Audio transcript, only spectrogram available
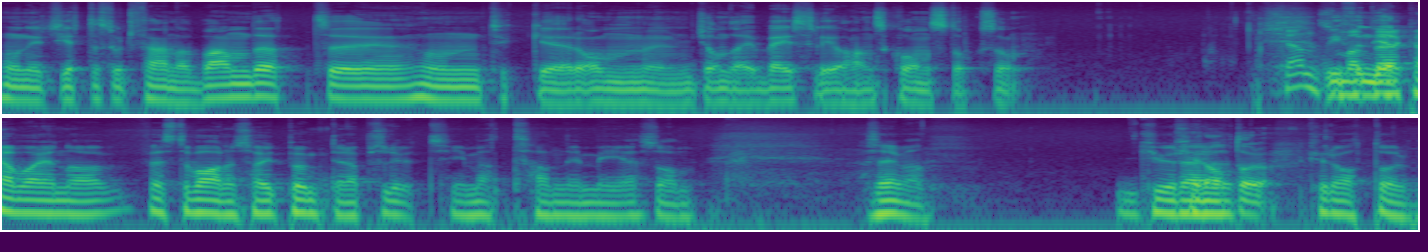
Hon är ett jättestort fan av bandet. eh, Hon tycker om John Dye Basley och hans konst också. Känns Vi som att funderar- det kan vara en av festivalens höjdpunkter, absolut. I och med att han är med som, vad säger man? Kura- Kurator. Kurator.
